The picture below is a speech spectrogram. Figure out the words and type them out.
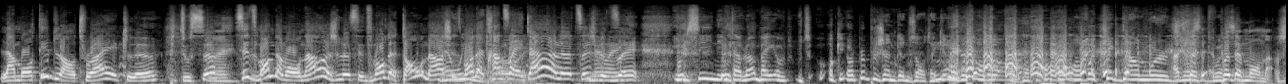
la montée de l'alt-right, là, puis tout ça, Ouais. c'est du monde de mon âge, là, c'est du monde de ton âge, Ben c'est du monde de 35 Ah ans, là, tu sais, je Ben veux ouais. dire. Et c'est inévitablement, ben, ok, un peu plus jeune que nous autres, ok? On va, on va, on, on va kick downwards. Là, cette pas de mon âge.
